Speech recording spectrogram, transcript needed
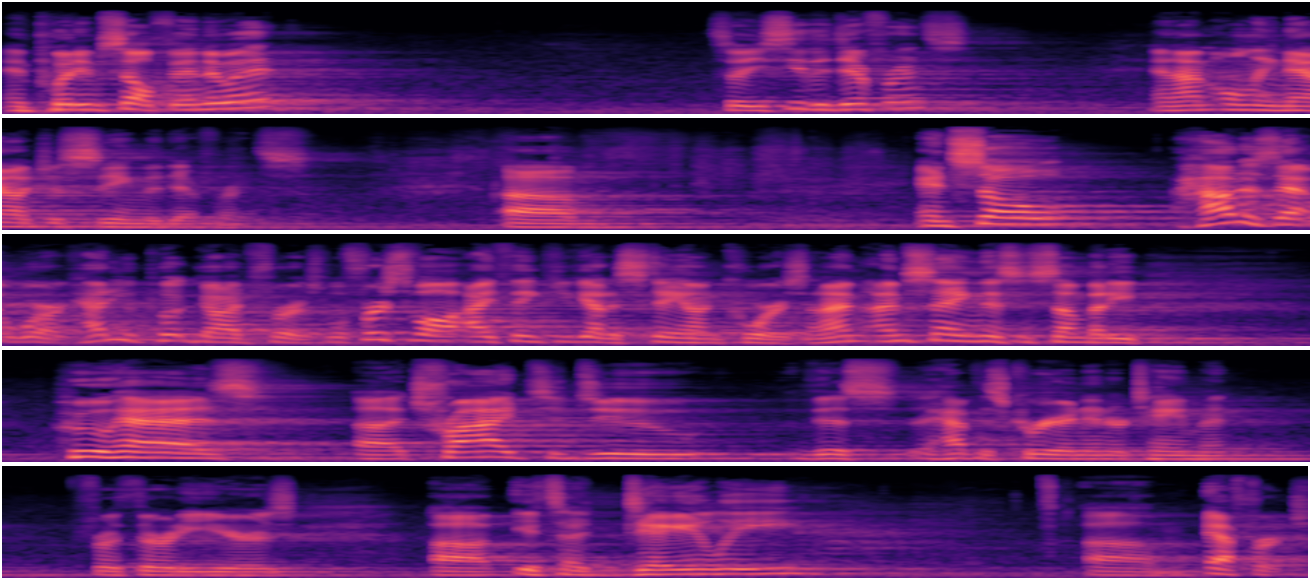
and put himself into it. So you see the difference? And I'm only now just seeing the difference. Um, and so, how does that work? How do you put God first? Well, first of all, I think you got to stay on course. And I'm, I'm saying this as somebody who has uh, tried to do this, have this career in entertainment for 30 years. Uh, it's a daily um, effort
